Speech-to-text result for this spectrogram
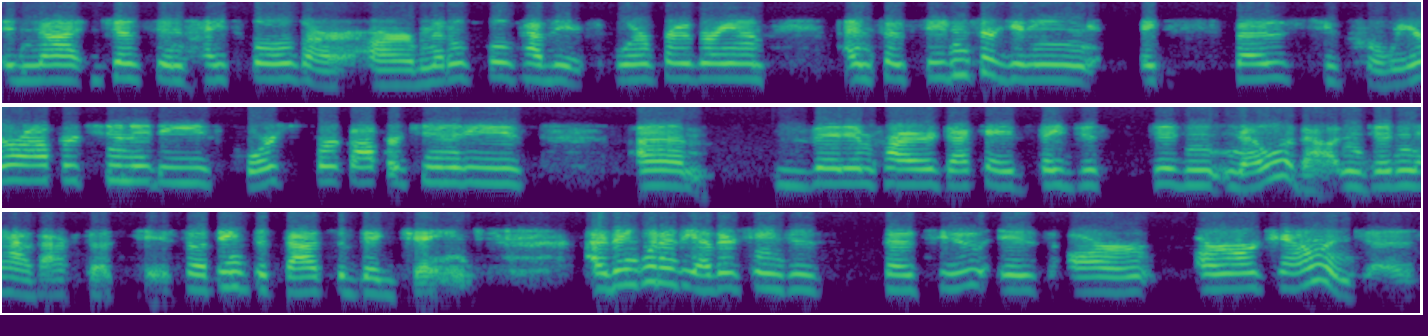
and not just in high schools. Our, our middle schools have the Explore program. And so students are getting exposed to career opportunities, coursework opportunities um, that in prior decades they just didn't know about and didn't have access to. So I think that that's a big change. I think one of the other changes, though, too, is our are our challenges.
